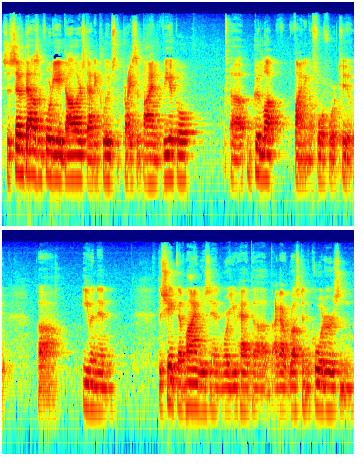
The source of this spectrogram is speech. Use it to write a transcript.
so $7,048, that includes the price of buying the vehicle. Uh, good luck finding a 442, uh, even in the shape that mine was in, where you had, uh, I got rust in the quarters and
